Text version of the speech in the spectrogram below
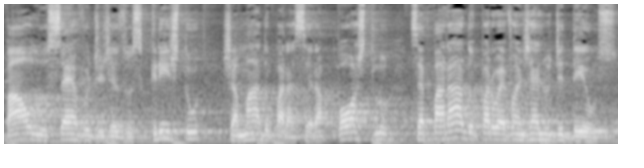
Paulo, servo de Jesus Cristo, chamado para ser apóstolo, separado para o Evangelho de Deus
